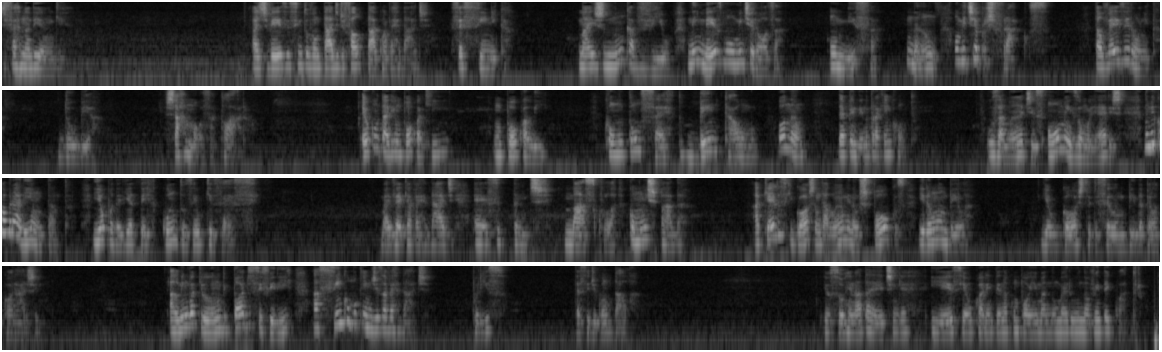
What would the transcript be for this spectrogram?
de Fernanda Young. Às vezes sinto vontade de faltar com a verdade, ser cínica. Mas nunca viu, nem mesmo mentirosa. Omissa? Não, omitia para os fracos. Talvez irônica, dúbia, charmosa, claro. Eu contaria um pouco aqui, um pouco ali, com um tom certo, bem calmo, ou não, dependendo para quem conto. Os amantes, homens ou mulheres, não me cobrariam tanto, e eu poderia ter quantos eu quisesse. Mas é que a verdade é excitante, máscula, como uma espada. Aqueles que gostam da lâmina, os poucos, irão lambê-la e eu gosto de ser lambida pela coragem. A língua que lambe pode se ferir, assim como quem diz a verdade. Por isso, decidi contá-la. Eu sou Renata Ettinger e esse é o Quarentena com Poema número 94.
